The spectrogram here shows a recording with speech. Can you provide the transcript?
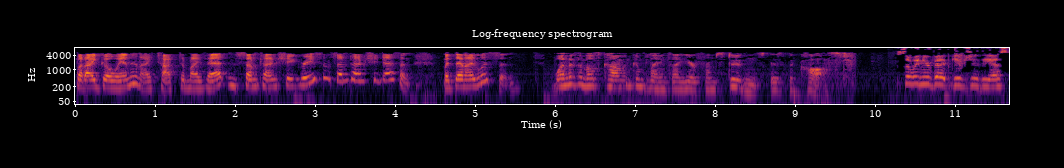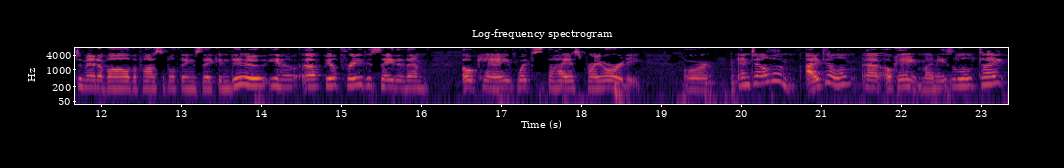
but I go in and I talk to my vet, and sometimes she agrees and sometimes she doesn't. But then I listen. One of the most common complaints I hear from students is the cost. So when your vet gives you the estimate of all the possible things they can do, you know, uh, feel free to say to them, "Okay, what's the highest priority?" Or and tell them. I tell them, uh, "Okay, money's a little tight.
